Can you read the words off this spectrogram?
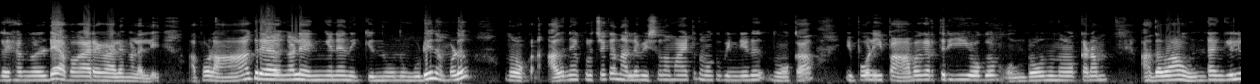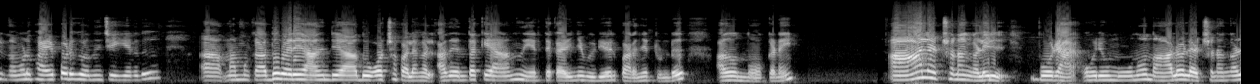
ഗ്രഹങ്ങളുടെ അപകാരകാലങ്ങളല്ലേ. അപ്പോൾ ആ ഗ്രഹങ്ങൾ എങ്ങനെ നിൽക്കുന്നു എന്നും കൂടി നമ്മൾ നോക്കണം. അതിനെക്കുറിച്ചൊക്കെ നല്ല വിശദമായിട്ട് നമുക്ക് പിന്നീട് നോക്കാം. ഇപ്പോൾ ഈ പാപകർത്തരി യോഗം ഉണ്ടോ എന്ന് നോക്കണം. അഥവാ ഉണ്ടെങ്കിൽ നമ്മൾ ഭയപ്പെടുകയൊന്നും ചെയ്യരുത്. നമുക്ക് അതുവരെ അതിന്റെ ആ ദോഷഫലങ്ങൾ അതെന്തൊക്കെയാണെന്ന് നേരത്തെ കഴിഞ്ഞ വീഡിയോയിൽ പറഞ്ഞിട്ടുണ്ട്. അതൊന്ന് നോക്കണേ. ആ ലക്ഷണങ്ങളിൽ ഇപ്പോൾ ഒരു മൂന്നോ നാലോ ലക്ഷണങ്ങൾ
